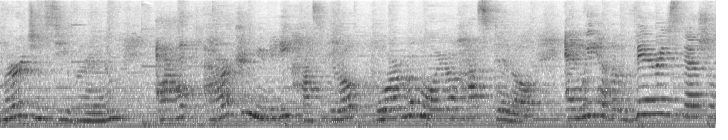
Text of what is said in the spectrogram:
Emergency room at our community hospital, War Memorial Hospital. And we have a very special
